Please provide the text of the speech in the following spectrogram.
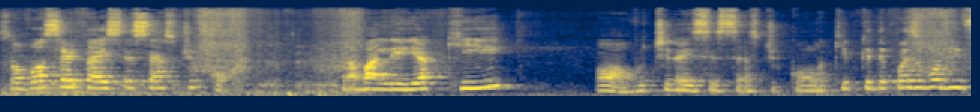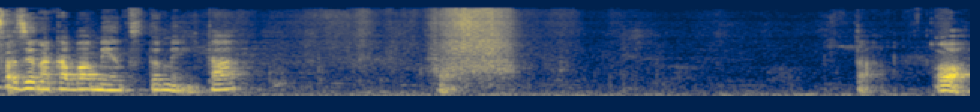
Só vou acertar esse excesso de cola. Trabalhei aqui, ó, vou tirar esse excesso de cola aqui, porque depois eu vou vir fazendo acabamento também, tá? Ó. Tá, ó.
